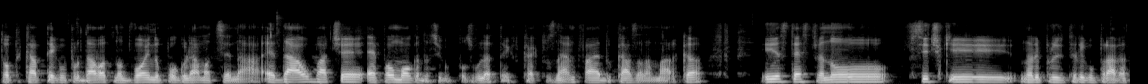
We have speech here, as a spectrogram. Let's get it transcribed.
то така те го продават на двойно по-голяма цена. Е да, обаче Apple могат да си го позволят, тъй като, както знаем, това е доказана марка. И естествено всички нали, производители го правят.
